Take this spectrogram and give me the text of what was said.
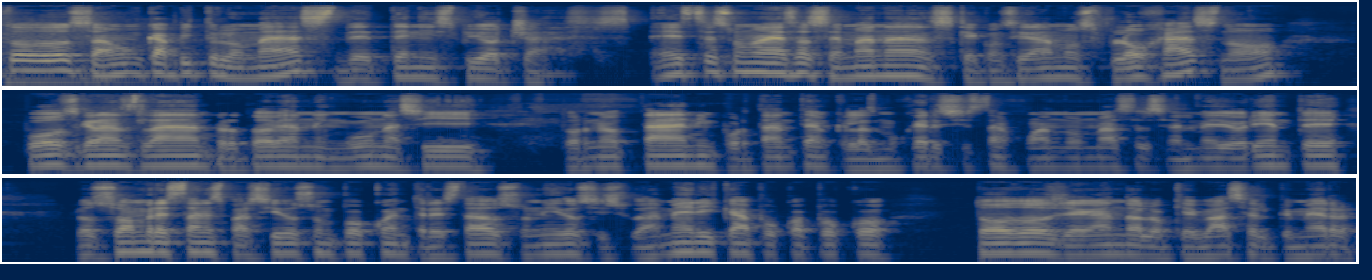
todos a un capítulo más de Tenis Piochas. Esta es una de esas semanas que consideramos flojas, ¿no? Post Grand Slam, pero todavía ningún así torneo tan importante, aunque las mujeres sí están jugando un Masters en el Medio Oriente. Los hombres están esparcidos un poco entre Estados Unidos y Sudamérica, poco a poco todos llegando a lo que va a ser el primer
